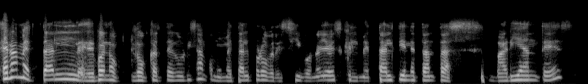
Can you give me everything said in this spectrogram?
Era metal, eh, bueno, lo categorizan como metal progresivo, ¿no? Ya ves que el metal tiene tantas variantes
